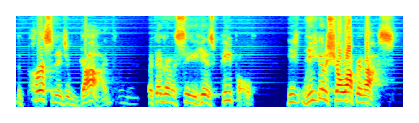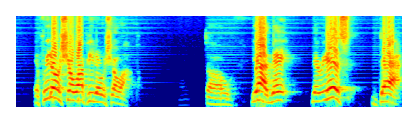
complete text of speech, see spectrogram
the personage of God. But they're going to see His people. He's, he's going to show up in us. If we don't show up, He don't show up. So yeah, they there is that,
